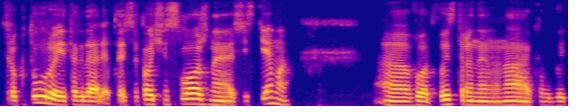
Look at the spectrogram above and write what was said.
структура и так далее. То есть это очень сложная система, а, вот, выстроенная на как бы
